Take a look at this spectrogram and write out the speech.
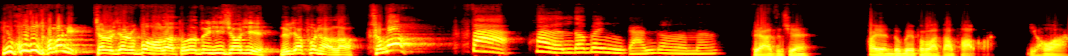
你糊涂什么？你家主家主不好了，得到最新消息，刘家破产了。什么？爸，坏人都被你赶走了吗？对啊，子轩，坏人都被爸爸打跑了。以后啊，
